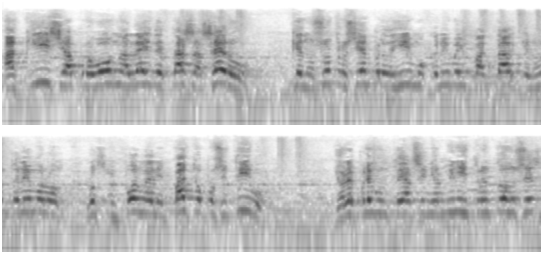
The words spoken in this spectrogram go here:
Aquí se aprobó una ley de tasa cero que nosotros siempre dijimos que no iba a impactar, que no tenemos los, los informes del impacto positivo. Yo le pregunté al señor ministro entonces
